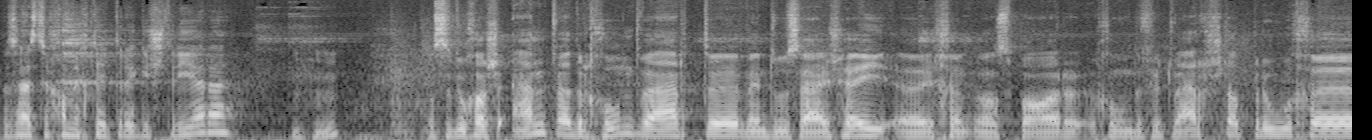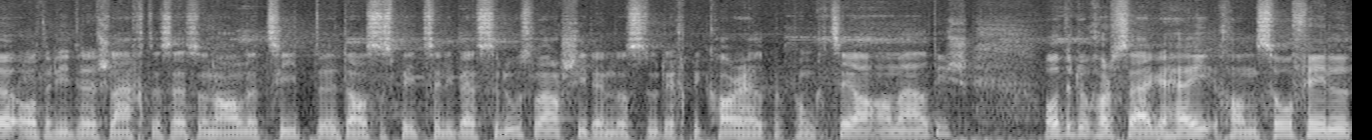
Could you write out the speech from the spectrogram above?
Das heißt, ich kann mich dort registrieren. Mhm. Also du kannst entweder Kunde werden, wenn du sagst, hey, äh, ich könnte noch ein paar Kunden für die Werkstatt brauchen oder in den schlechten saisonalen Zeiten das ein bisschen besser auslassen, indem du dich bei carhelper.ch anmeldest. Oder du kannst sagen, hey, ich habe so viel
